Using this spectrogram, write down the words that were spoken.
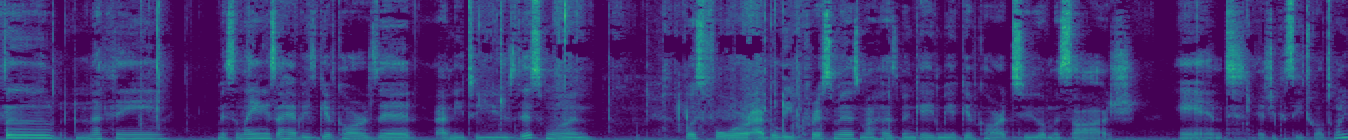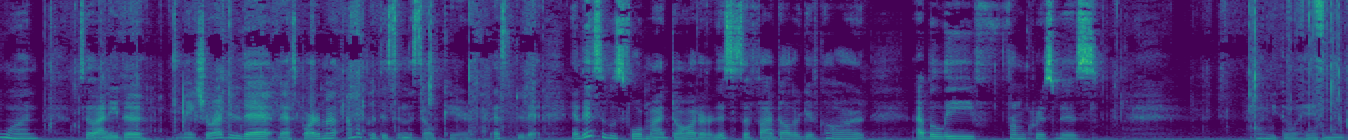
Food, nothing. Miscellaneous, I have these gift cards that I need to use. This one was for, I believe, Christmas. My husband gave me a gift card to a massage. And as you can see, 1221. So I need to make sure I do that. That's part of my, I'm gonna put this in the self-care. Let's do that. And this was for my daughter. This is a $5 gift card, I believe, from Christmas. Let me go ahead and move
